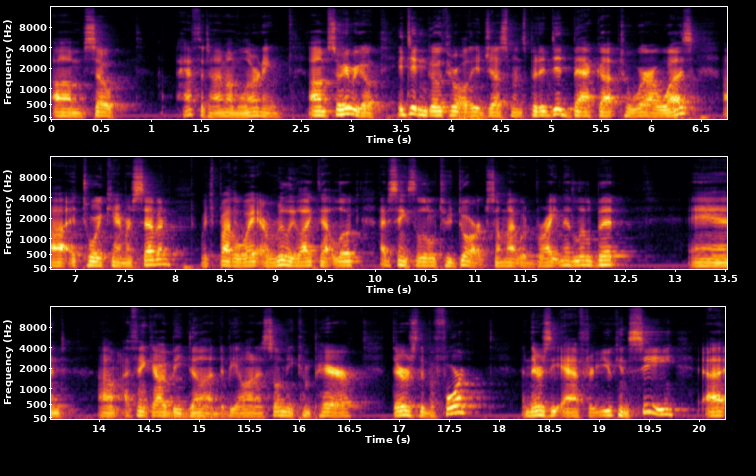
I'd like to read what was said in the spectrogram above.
Um, so half the time I'm learning. Um, so here we go. It didn't go through all the adjustments, but it did back up to where I was uh, at Toy Camera 7, which by the way, I really like that look. I just think it's a little too dark, so I might would brighten it a little bit. And um, I think I would be done, to be honest. So let me compare. There's the before and there's the after. You can see uh,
